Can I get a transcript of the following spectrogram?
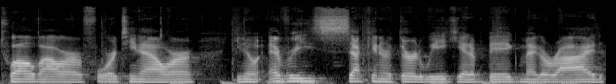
12 hour, 14 hour. You know, every second or third week, he had a big mega ride.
